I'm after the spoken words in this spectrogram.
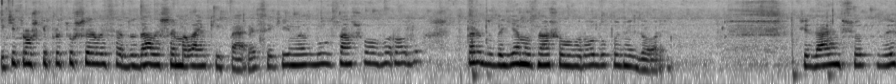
які трошки притушилися, додали ще маленький перець, який у нас був з нашого городу. Тепер додаємо з нашого городу помідори. Кидаємо все туди,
